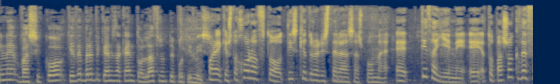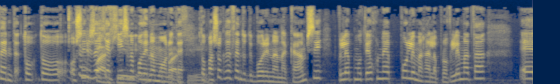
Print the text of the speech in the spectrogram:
είναι βασικό και δεν πρέπει κανείς να κάνει το λάθος να το υποτιμήσει Ωραία, και στο χώρο αυτό της κεντροαριστεράς, ας πούμε, ε, τι θα γίνει; Ε, το Πασόκ δεν φαίνεται. Το, το, ο ΣΥΡΙΖΑ έχει υπάρχει- αρχίσει να δεν αποδυναμώνεται. υπάρχει. Το Πασόκ δεν φαίνεται ότι μπορεί να ανακάμψει. Βλέπουμε ότι έχουν πολύ μεγάλα προβλήματα. Ε,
